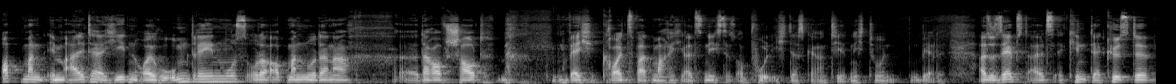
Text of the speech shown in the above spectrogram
ob man im Alter jeden Euro umdrehen muss oder ob man nur danach äh, darauf schaut, welche Kreuzfahrt mache ich als nächstes, obwohl ich das garantiert nicht tun werde. Also selbst als Kind der Küste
